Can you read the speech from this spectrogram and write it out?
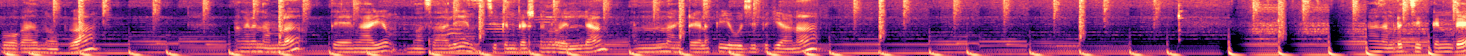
പോകാതെ നോക്കുക. അങ്ങനെ നമ്മൾ തേങ്ങായും മസാലയും ചിക്കൻ കഷ്ണങ്ങളും എല്ലാം നന്നായിട്ട് ഇളക്കി യോജിപ്പിക്കുകയാണ്. നമ്മുടെ ചിക്കന്റെ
